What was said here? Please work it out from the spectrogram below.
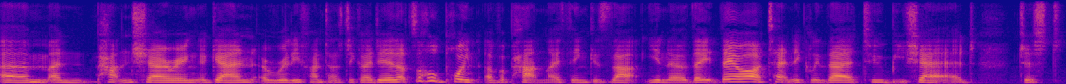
Um, and patent sharing again a really fantastic idea. That's the whole point of a patent i think is that you know they, they are technically there to be shared just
